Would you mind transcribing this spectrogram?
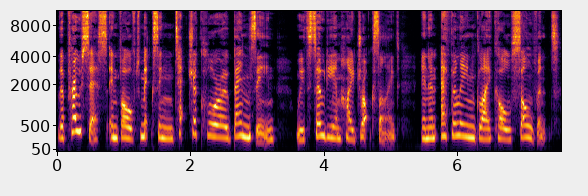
The process involved mixing tetrachlorobenzene with sodium hydroxide in an ethylene glycol solvent.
